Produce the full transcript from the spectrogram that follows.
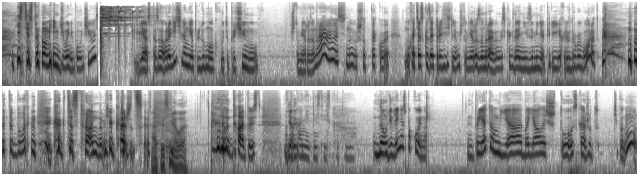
Естественно, у меня ничего не получилось. Я сказала родителям, я придумала какую-то причину что мне разонравилось, ну, что-то такое. Ну, хотя сказать родителям, что мне разонравилось, когда они из-за меня переехали в другой город, ну, это было как-то странно, мне кажется. А ты смелая. Ну да, то есть... А я... как они отнеслись к этому? На удивление спокойно. При этом я боялась, что скажут, типа, ну,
